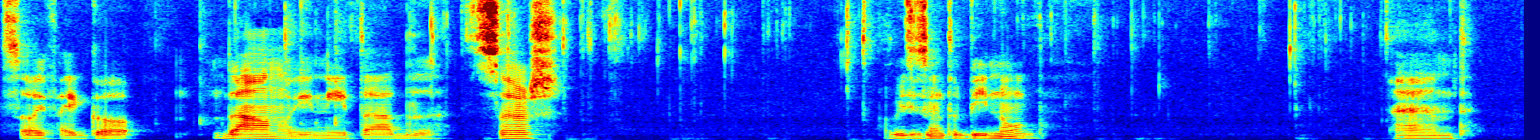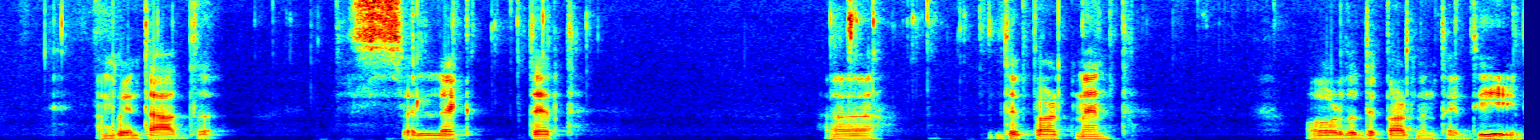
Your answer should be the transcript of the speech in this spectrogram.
So if I go down we need to add search which is going to be null. And I'm going to add selected uh, department or the department ID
